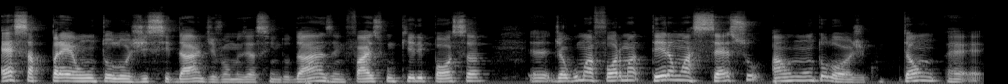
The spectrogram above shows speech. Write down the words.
essa pré-ontologicidade, vamos dizer assim, do Dasein faz com que ele possa, uh, de alguma forma, ter um acesso a um ontológico. Então, é,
